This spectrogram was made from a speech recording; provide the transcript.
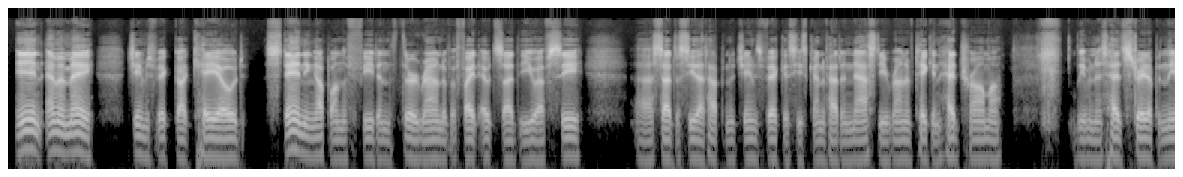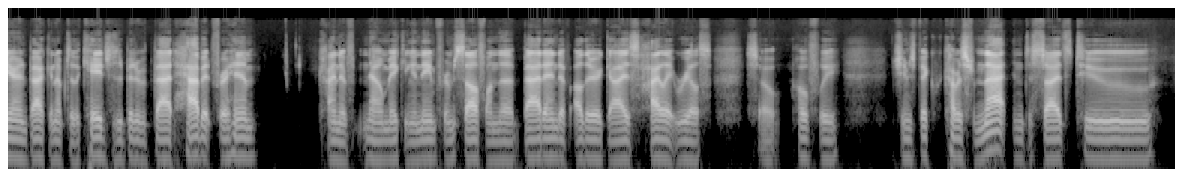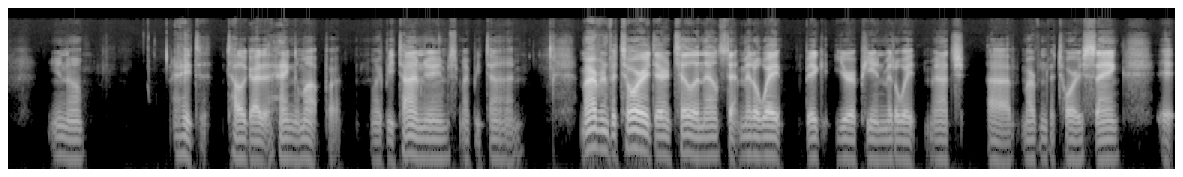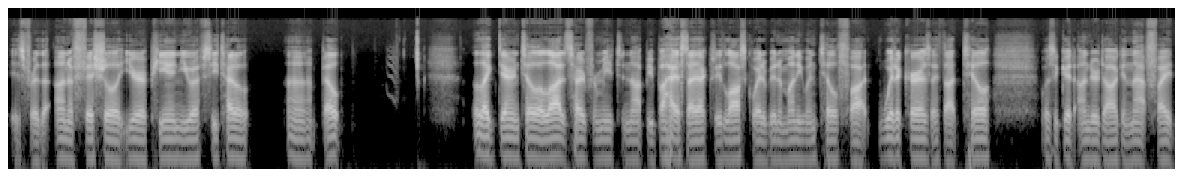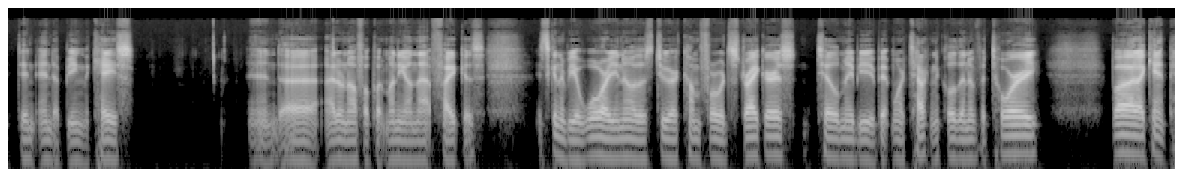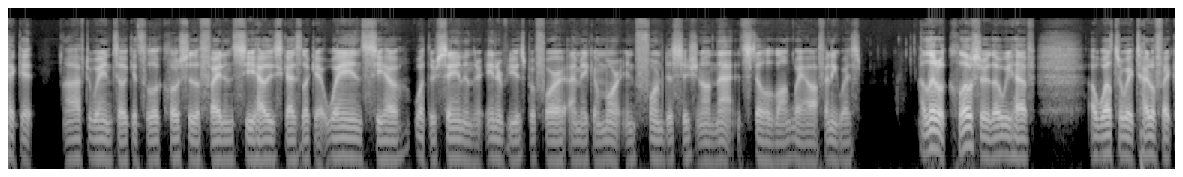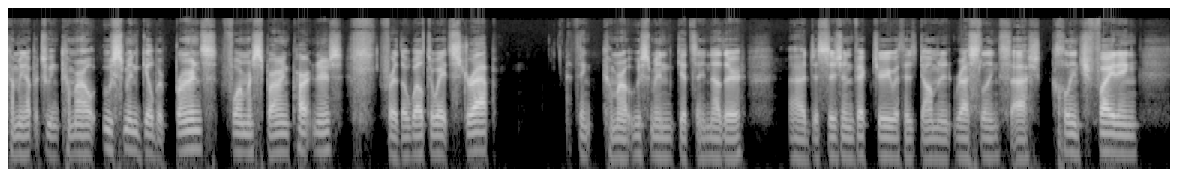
In MMA James Vick got KO'd standing up on the feet in the third round of a fight outside the UFC uh, sad to see that happen to James Vick as he's kind of had a nasty run of taking head trauma. Leaving his head straight up in the air and backing up to the cage is a bit of a bad habit for him. Kind of now making a name for himself on the bad end of other guys' highlight reels. So hopefully James Vick recovers from that and decides to, you know, I hate to tell a guy to hang him up, but might be time, James. Might be time. Marvin Vettori, Darren Till announced at middleweight, big European middleweight match. Uh, Marvin Vettori saying it is for the unofficial European UFC title uh, belt. Like Darren Till a lot, it's hard for me to not be biased. I actually lost quite a bit of money when Till fought Whittaker, as I thought Till was a good underdog in that fight. Didn't end up being the case and uh, I don't know if I'll put money on that fight because it's going to be a war. You know, those two are come forward strikers. Till maybe a bit more technical than a Vettori, but I can't pick it. I'll have to wait until it gets a little closer to the fight and see how these guys look at weigh-ins, see how what they're saying in their interviews before I make a more informed decision on that. It's still a long way off, anyways. A little closer though, we have a welterweight title fight coming up between Kamaru Usman, Gilbert Burns, former sparring partners for the welterweight strap. I think Kamaru Usman gets another uh, decision victory with his dominant wrestling slash clinch fighting.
